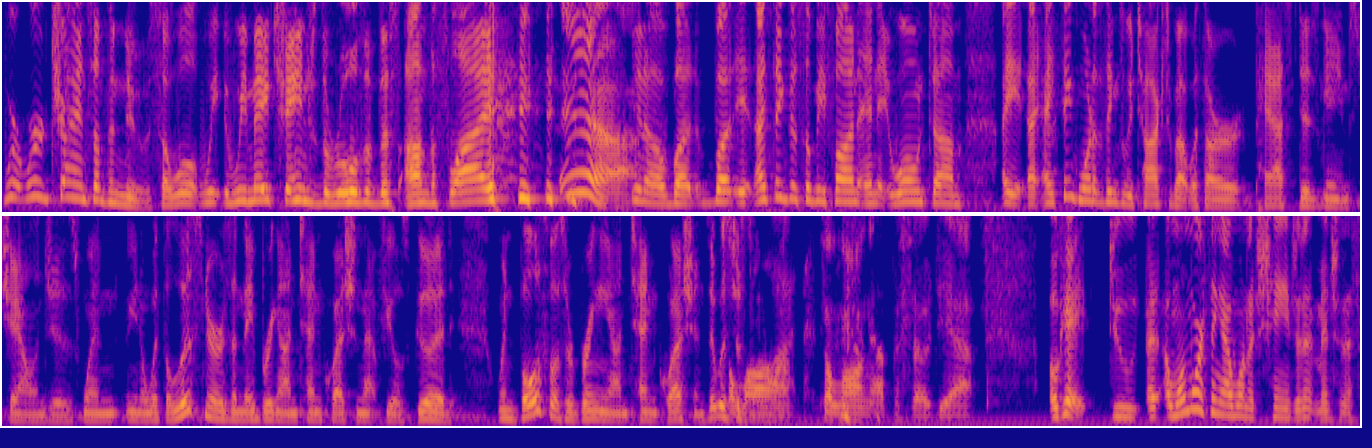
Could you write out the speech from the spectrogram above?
we're, we're trying something new, so we'll we, we may change the rules of this on the fly. yeah, you know, but but it, I think this will be fun, and it won't. Um, I I think one of the things we talked about with our past Diz Games challenges, when you know with the listeners and they bring on ten questions, that feels good. When both of us are bringing on ten questions, it was just long, a lot. It's a long episode, yeah. Okay, do uh, one more thing I want to change. I didn't mention this.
